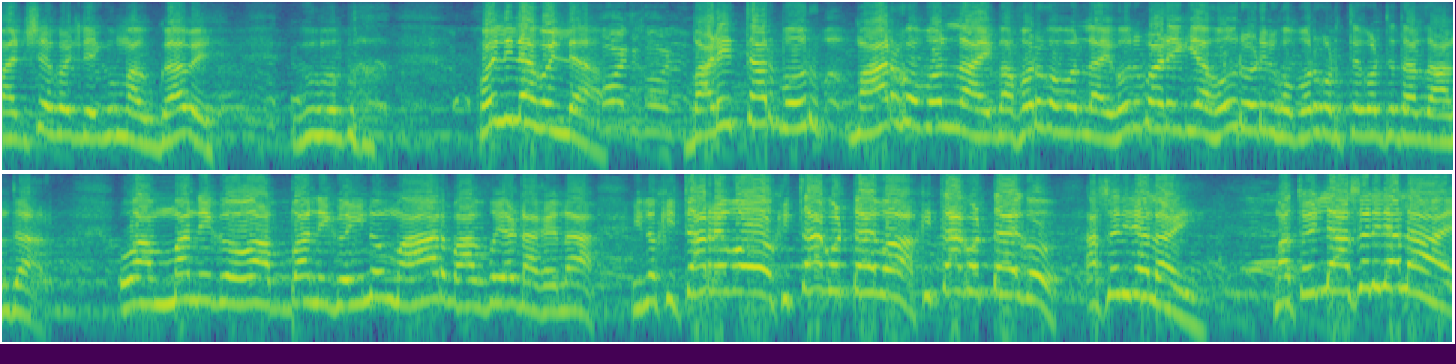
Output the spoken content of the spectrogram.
মানুষে কইলে এগু মাউগাবে কইলিলা কইলা? কই কই বাড়ির তার বউর মার খবর লাই বাপর খবর লাই হোর বাড়ি গিয়া হোর ওড়ির খবর করতে করতে তার জান যার। ও আম্মা নিগো ও আব্বা নিগো ইনো মার বাপ হইয়া ডাকে না। ইনো কিতা রে গো কিতা করতাই বা কিতা করতাই গো আছে নিরা লাই। মাতইলে আসলি লাই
